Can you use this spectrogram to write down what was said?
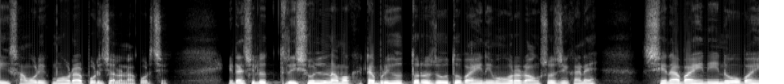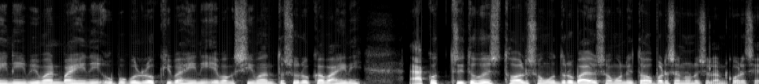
এই সামরিক মহড়ার পরিচালনা করছে। এটা ছিল ত্রিশূল নামক একটা বৃহত্তর যৌথ বাহিনী মহড়ার অংশ, যেখানে সেনাবাহিনী, নৌবাহিনী, বিমান বাহিনী, উপকূলরক্ষী বাহিনী এবং সীমান্ত সুরক্ষা বাহিনী একত্রিত হয়ে স্থল, সমুদ্র, বায়ু সমন্বিত অপারেশন অনুশীলন করেছে।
